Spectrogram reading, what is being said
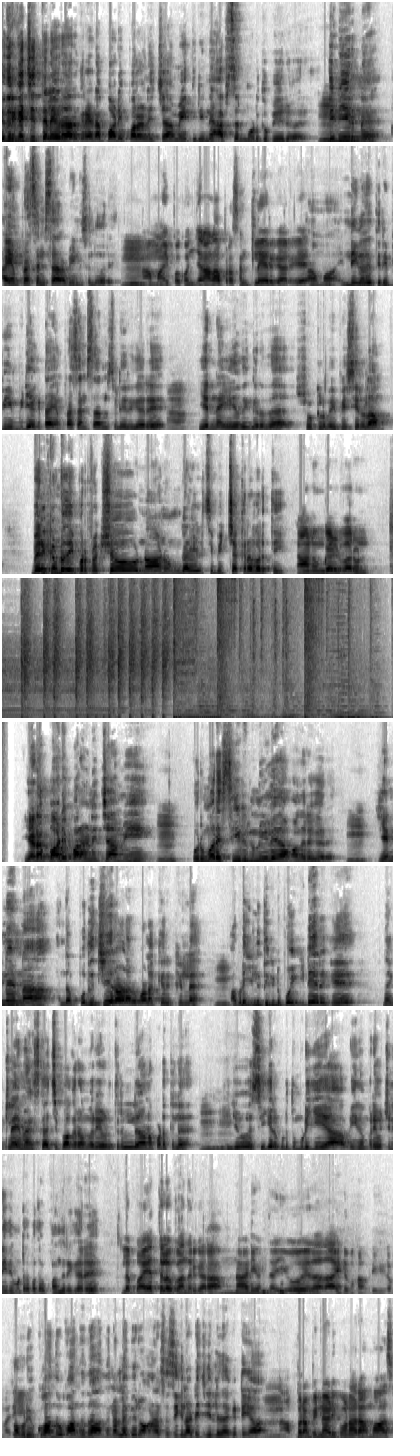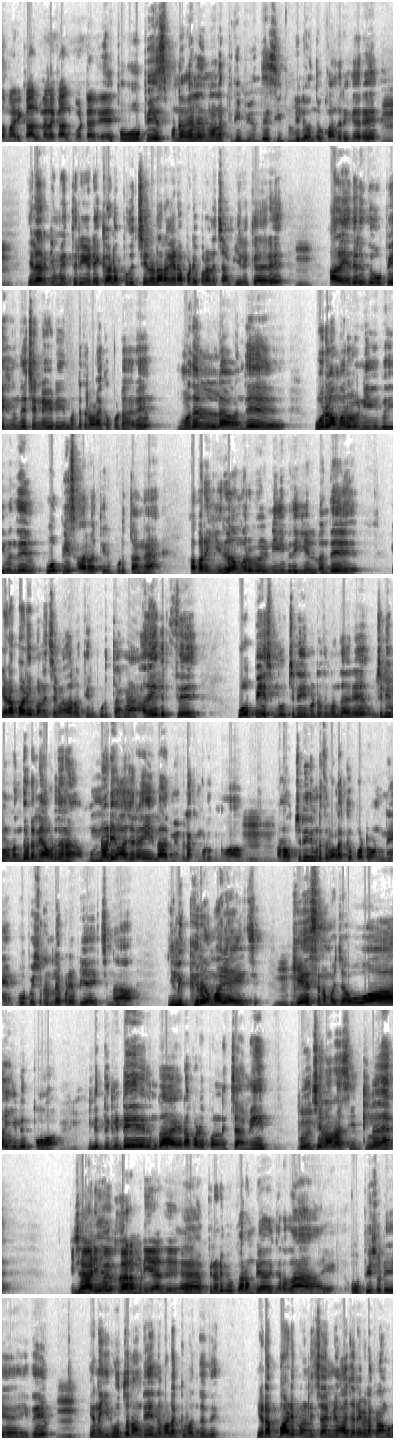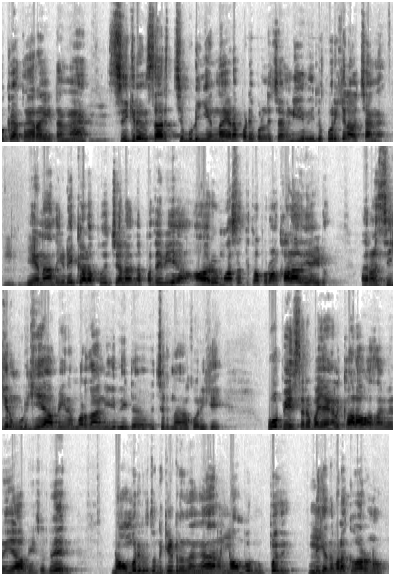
எதிர்க்கட்சி தலைவரா இருக்கிற எடப்பாடி பழனிசாமி திடீர்னு ஆப்சன்ட் மோடுக்கு போயிடுவாரு. திடீர்னு ஐ எம் பிரசன்ட் சார் அப்படின்னு சொல்லுவாரு. ஆமா. இப்ப கொஞ்ச நாளா பிரசன்ட்லயே இருக்காரு. ஆமா. இன்னைக்கு வந்து திருப்பி மீடியா கிட்ட ஐ எம் பிரசன்ட் சார்னு சொல்லியிருக்காரு. என்ன ஏதுங்கிறத ஷோக்குள்ள போய் பேசிடலாம். Welcome to the perfect show நான் உங்கள் சிபி சக்கரவர்த்தி. நான் உங்கள் வருண். எடப்பாடி பழனிசாமி ஒரு மாதிரி சீடு நுனியிலே தான் உட்காந்துருக்காரு என்னன்னா அந்த பொதுச் செயலாளர் வழக்கு இருக்குல்ல. அப்படியே இழுத்துக்கிட்டு போய்கிட்டே இருக்கு. இந்த கிளைமேக்ஸ் காட்சி பாக்குற மாதிரி ஒரு த்ரில்லான படத்துல. ஐயோ சீக்கிரம் கொடுத்து முடிங்கயா அப்படிங்கிற மாதிரி உச்சநீதிமன்றத்தை பார்த்து உட்காந்துருக்காரு இல்ல பயத்துல உட்காந்துருக்காரா முன்னாடி வந்து ஐயோ ஏதாவது ஆயிடுமா அப்படிங்கிற மாதிரி. அப்படி உட்கார்ந்து உட்கார்ந்து தான் வந்து நல்ல பேர் வாங்கினார். சசிகலாட்டி ஜெயலலிதா கிட்டயும் அப்புறம் பின்னாடி போனாரு. அமாவாசை மாதிரி கால் மேல கால் போட்டாரு. இப்போ ஓபிஎஸ் பண்ண வேலைனால திருப்பி வந்து சீட் நுனியில வந்து உட்கார்ந்துருக்காரு. ம், எல்லாருக்குமே தெரியும் இடைக்கால பொதுச் செயலாளராக எடப்பாடி பழனிசாமி இருக்காரு. அதை எதிர்த்து ஓபிஎஸ் வந்து சென்னை உயர்நீதிமன்றத்தில் வழக்கு போட்டாரு. முதல்ல வந்து ஒரு அமர்வு நீதிபதி வந்து ஓபிஎஸ் ஆதரவா தீர்ப்பு கொடுத்தாங்க. அப்புறம் இரு அமர்வு நீதிபதிகள் வந்து எடப்பாடி பழனிசாமி ஆதரவா தீர்ப்பு கொடுத்தாங்க. அதை எதிர்த்து ஓபிஎஸ் வந்து உச்சநீதிமன்றத்துக்கு வந்தாரு. உச்சநீதிமன்றம் வந்த உடனே அவர் தானே முன்னாடி ஆஜராகி எல்லாருமே விளக்கம் கொடுக்கணும். ஆனா உச்சநீதிமன்றத்தில் வழக்கு போட்ட உடனே ஓபிஎஸோட நிலைப்பாடு எப்படி ஆயிடுச்சுன்னா இழுக்கிற மாதிரி ஆயிடுச்சு. கேஸ் நம்ம ஜவ்வா இழுப்போம். இழுத்துக்கிட்டே இருந்தா எடப்பாடி பழனிசாமி பொதுச் செயலாளரா சீட்ல பின்னாடி போய் உட்கார முடியாது. பின்னாடி போய் உட்கார முடியாதுங்கிறதான் ஓபிஎஸ் உடைய இது. ஏன்னா இருபத்தொன்னாம் தேதி இந்த வழக்கு வந்தது. எடப்பாடி பழனிசாமி ஆஜரை விளக்கெல்லாம் கொடுக்க தயாராகிட்டாங்க. சீக்கிரம் விசாரிச்சு முடிங்கன்னு எடப்பாடி பழனிசாமி நீதிபதியில கோரிக்கைலாம் வச்சாங்க. ஏன்னா அந்த இடைக்கால பொதுச் செயலாளர் இந்த பதவியே ஆறு மாசத்துக்கு அப்புறம் காலாவதி ஆயிடும். அதனால சீக்கிரம் முடிக்கியா அப்படிங்கிற மாதிரி தான் நீதிபதிகிட்ட வச்சிருந்தாங்க கோரிக்கை. ஓபிஎஸ் சிறப்பையா எங்களுக்கு காலாவாசம் வேணுயா அப்படின்னு சொல்லிட்டு நவம்பர் இருபத்தொன்னு கேட்டிருந்தாங்க. அதனால நவம்பர் முப்பது இன்னைக்கு அந்த வழக்கு வரணும்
